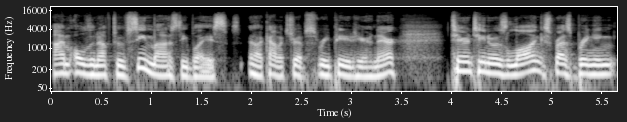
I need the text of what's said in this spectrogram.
I'm old enough to have seen Modesty Blaise uh, comic strips repeated here and there. Tarantino has long expressed bringing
